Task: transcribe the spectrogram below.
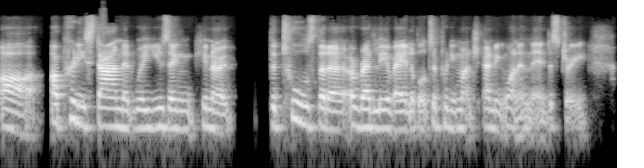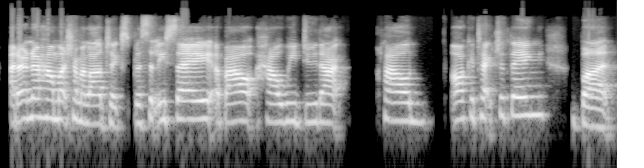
are are pretty standard. We're using, you know, the tools that are, readily available to pretty much anyone in the industry. I don't know how much I'm allowed to explicitly say about how we do that cloud architecture thing, but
